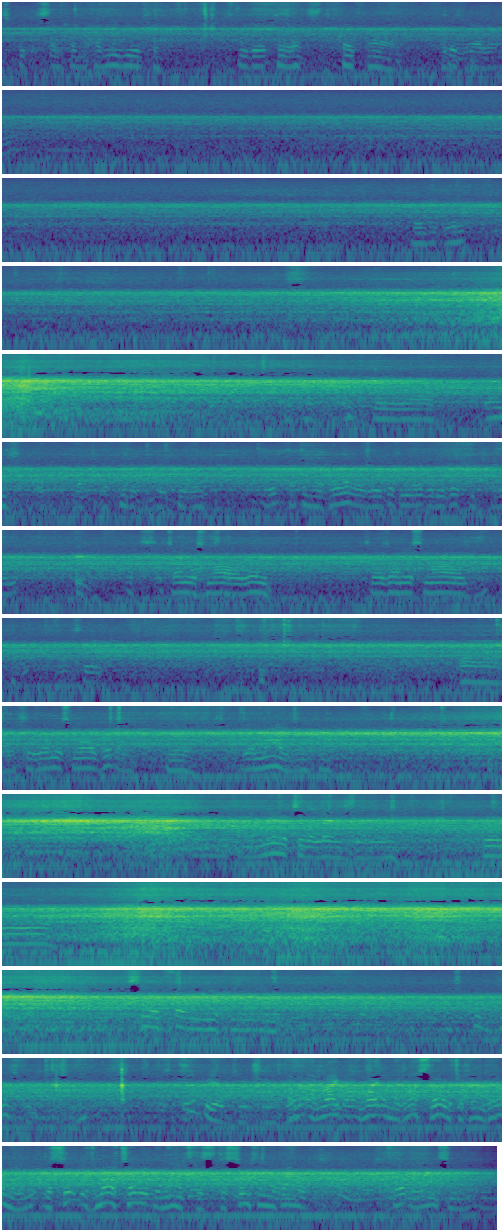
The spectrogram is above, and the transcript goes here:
black pepper. That's pretty central. How many views? Maybe up to that's quite high. It is well, right? It be? If the uh, lens, that's what I think it would be for one. I think a hole over it doesn't make any difference. I think it's, only a small ring. So there's only a small. Let's see. Uh, so there's only a small bit. Yeah. They're mine. Nearer to the lens than ring. Uh, See Should be able to achieve I'm. I'm right, I'm right on the glass there, which I can't get on. There's, there's more to it than that. There's, there's something about lengths and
